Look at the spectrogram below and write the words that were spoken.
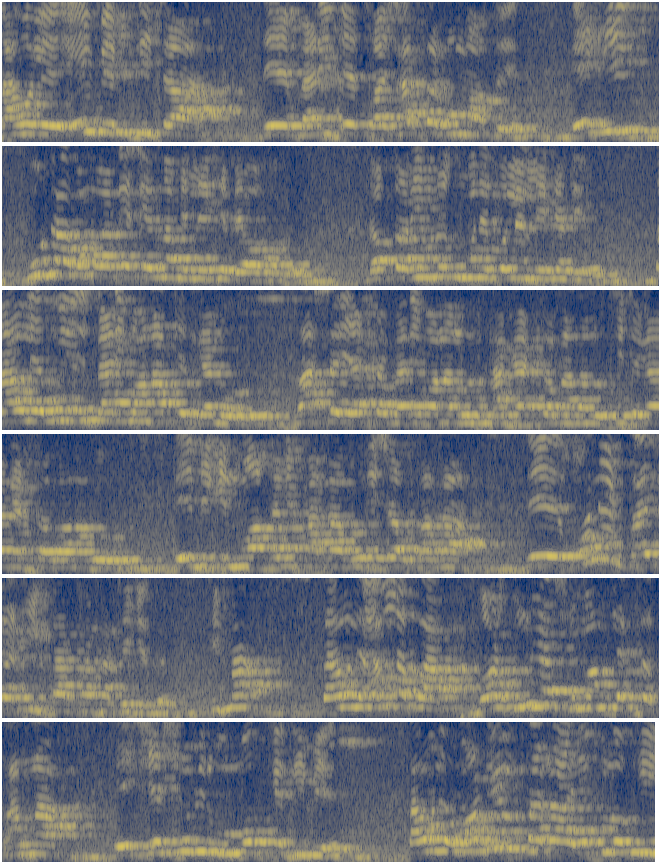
তাহলে এই ব্যক্তিটা যে বাড়িতে ছয়, সাতটা রুম আছে এই কি গোটা বাংলাদেশের নামে লিখে দেওয়া হলো? ডক্টর ইউনুস মনে করলেন লিখে দিল। তাহলে ওই বাড়ি বানাতে গেল। রাজশাহী একটা বাড়ি বানালো, ঢাকা একটা বানালো, চিটেগাং একটা বানালো, এইদিকে নোয়াখালী ফাঁকা, বরিশাল ফাঁকা, যে অনেক জায়গা কি তার ফাঁকা থেকে ঠিক না? তাহলে আল্লাহ পাক দশ দুনিয়ার সমান যে একটা জান্নাত, এই শেষ নবীর উম্মতকে দিবে। তাহলে অডিয়েন্স জায়গা এগুলো কি?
